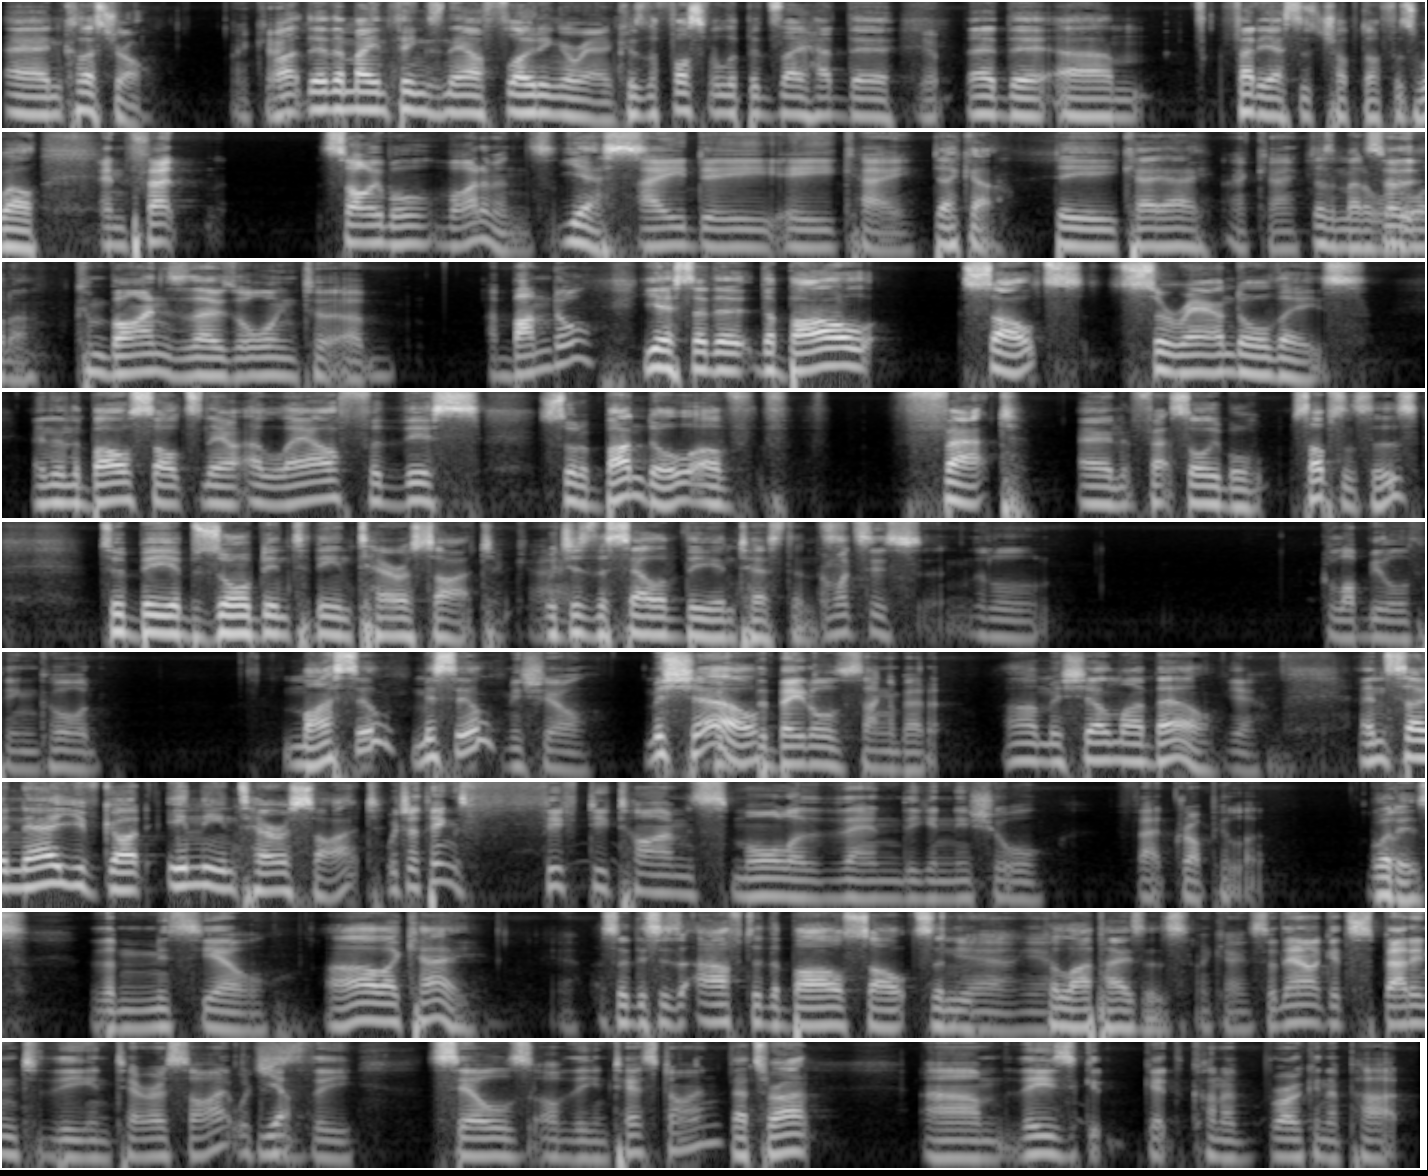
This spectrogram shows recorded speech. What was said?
and cholesterol. Okay. Right? They're the main things now floating around because the phospholipids they had their Yep. they had their um, fatty acids chopped off as well. And fat soluble vitamins. Yes. A, D, E, K. DECA. D E K A. Okay. Doesn't matter So what order. combines those all into a, a bundle. Yeah, so the, the bile salts surround all these. And then the bile salts now allow for this sort of bundle of f- fat and fat soluble substances to be absorbed into the enterocyte, Okay. which is the cell of the intestines. And what's this little globule thing called? Micelle? Micelle? Michelle. Michelle? The, the Beatles sang about it. oh, Michelle My Belle. Yeah. And so now you've got in the enterocyte, Which I think is 50 times smaller than the initial fat droplet. what is? The Michelle. Oh, okay. Yeah. So this is after the bile salts and Yeah, yeah. the lipases. Okay, so now it gets spat into the enterocyte, which Yep. is the cells of the intestine. That's right. Um, these get, get kind of broken apart.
